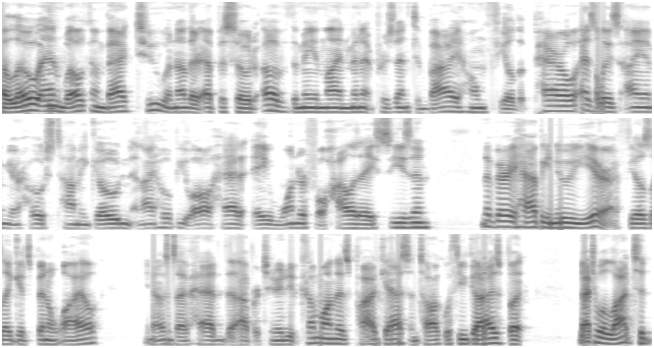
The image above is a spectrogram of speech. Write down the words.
Hello and welcome back to another episode of the Mainline Minute presented by Home Field Apparel. As always, I am your host, Tommy Godin, and I hope you all had a wonderful holiday season and a very happy new year. It feels like it's been a while, you know, since I've had the opportunity to come on this podcast and talk with you guys, but we got to a lot to,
